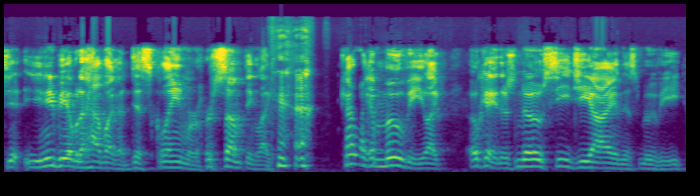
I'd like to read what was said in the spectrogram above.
you need to be able to have like a disclaimer or something like kind of like a movie like okay there's no cgi in this movie.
